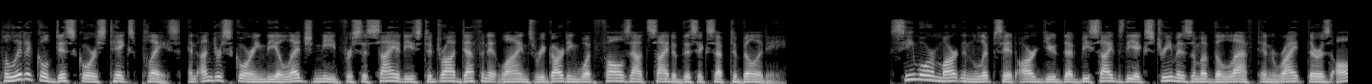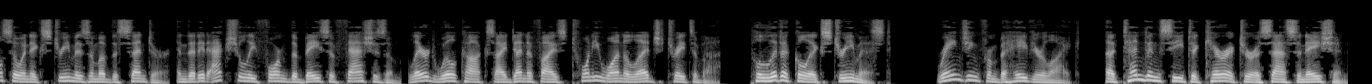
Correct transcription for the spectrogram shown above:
political discourse takes place, and underscoring the alleged need for societies to draw definite lines regarding what falls outside of this acceptability. Seymour Martin Lipset argued that besides the extremism of the left and right there is also an extremism of the center, and that it actually formed the base of fascism. Laird Wilcox identifies 21 alleged traits of a political extremist, ranging from behavior like a tendency to character assassination,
